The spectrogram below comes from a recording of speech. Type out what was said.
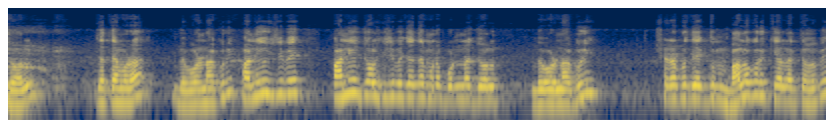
জল যাতে আমরা ব্যবহার না করি, পানীয় হিসেবে, পানীয় জল হিসেবে যাতে আমরা বন্যার জল ব্যবহার না করি সেটার প্রতি একদম ভালো করে খেয়াল রাখতে হবে।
